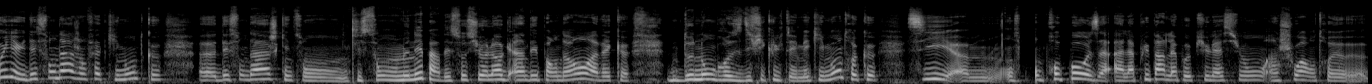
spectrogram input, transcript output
oui, il y a eu des sondages en fait qui montrent que euh, des sondages qui sont, qui sont menés par des sociologues indépendants avec euh, de nombreuses difficultés, mais qui montrent que si euh, on, propose à la plupart de la population un choix entre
